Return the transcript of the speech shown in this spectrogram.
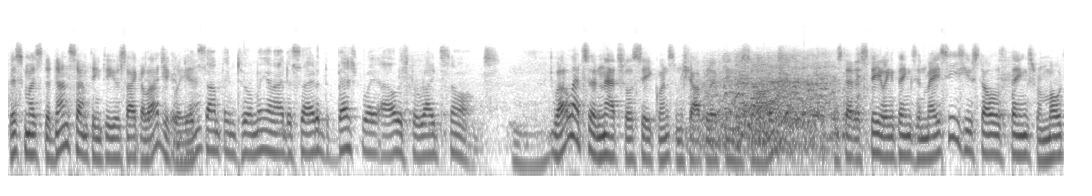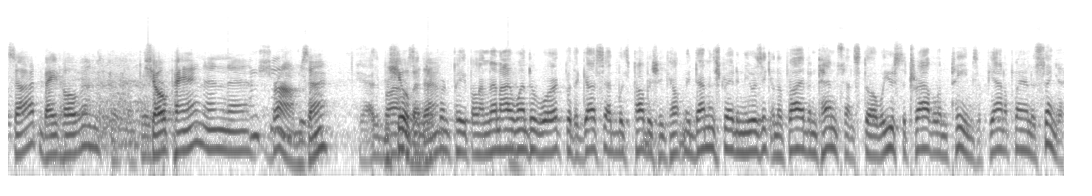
This must have done something to you psychologically, It did huh? something to me, and I decided the best way out is to write songs. Well, that's a natural sequence from shoplifting to songs. Instead of stealing things in Macy's, you stole things from Mozart, Beethoven, Chopin, and I'm uh, sure you Brahms, huh? Yes, Brahms Schubert, and huh? different people. And then I went to work for the Gus Edwards Publishing Company, demonstrating music in a five and ten cent store. We used to travel in teams, a piano player and a singer.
